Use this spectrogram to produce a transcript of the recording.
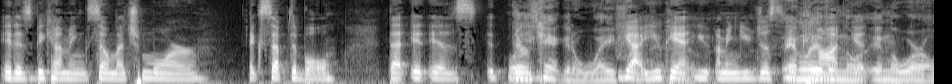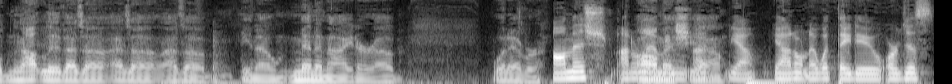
it is becoming so much more acceptable that it is. It, Well, you can't get away from yeah, you can't. You I mean, you just you and live in the get in the world, not live as a as a as a you know Mennonite or a whatever. Amish. I don't know. I mean, Amish, I- yeah. yeah, yeah. I don't know what they do, or just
